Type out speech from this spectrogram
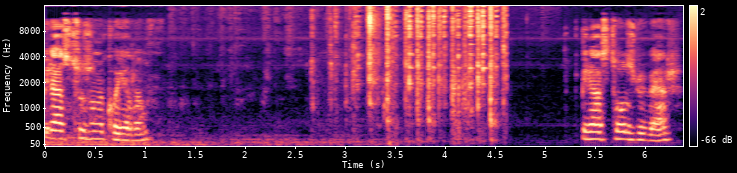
Biraz tuzunu koyalım. Biraz toz biber.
